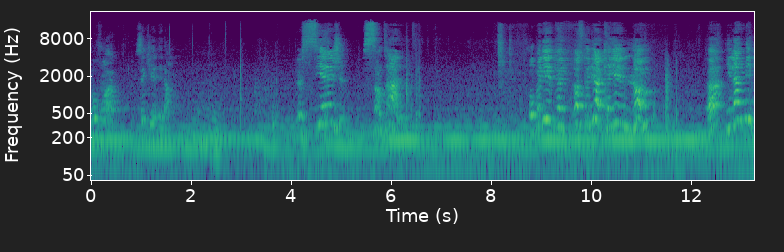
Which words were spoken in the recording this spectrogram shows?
Faut voir ce qui est dedans. Le siège central. On peut dire que lorsque Dieu a créé l'homme, hein, il a mis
